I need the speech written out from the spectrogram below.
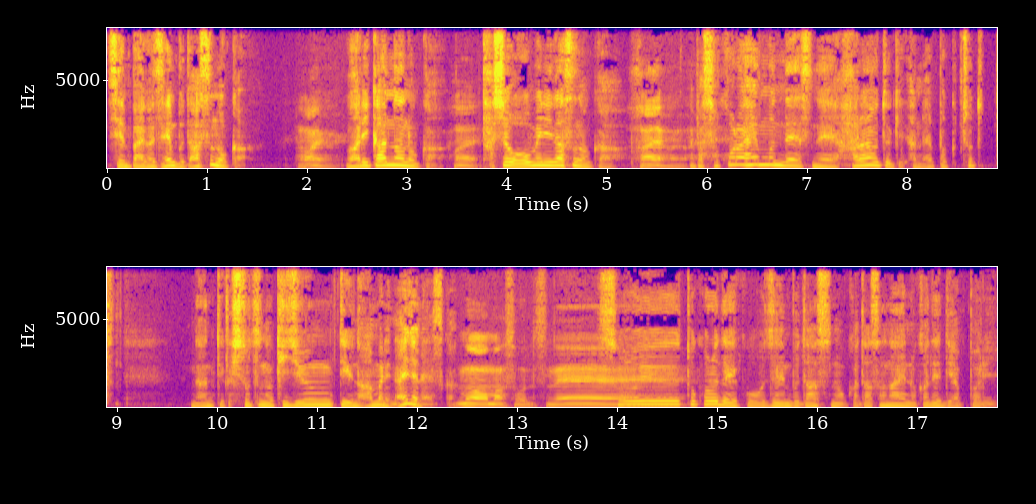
先輩が全部出すのかはいはい。割り勘なのかはい。多少多めに出すのか。はいはいやっぱそこら辺もですね払う時あのやっぱちょっとなんていうか一つの基準っていうのはあんまりないじゃないですか、まあまあそうですね。そういうところでこう全部出すのか出さないのかでやっぱりうん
